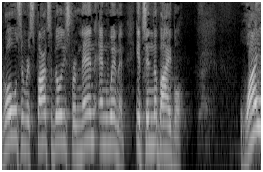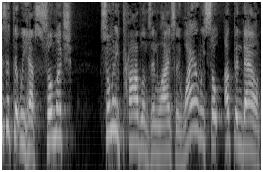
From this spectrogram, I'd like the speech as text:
roles and responsibilities for men and women. It's in the Bible. Why is it that we have so much, so many problems in lives today? Why are we so up and down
